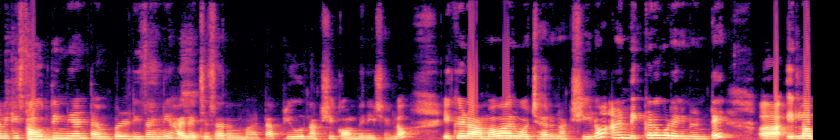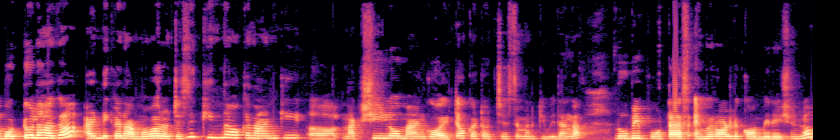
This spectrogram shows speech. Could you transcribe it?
మనకి సౌత్ ఇండియన్ టెంపుల్ డిజైన్ని హైలైట్ చేశారనమాట ప్యూర్ నక్షి కాంబినేషన్లో ఇక్కడ అమ్మవారు వచ్చారు నక్షిలో అండ్ ఇక్కడ కూడా ఏంటంటే ఇలా బొట్టులాగా అండ్ ఇక్కడ అమ్మవారు వచ్చేసి కింద ఒక దానికి నక్షిలో మ్యాంగో అయితే ఒకటి వచ్చేసి మనకి ఈ విధంగా రూబీ పోటాస్ ఎమరాల్డ్ కాంబినేషన్లో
